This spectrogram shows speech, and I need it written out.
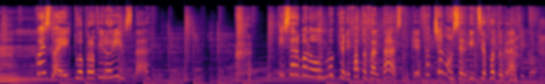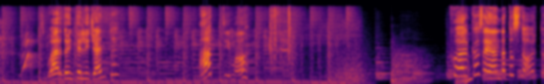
Hmm. Questo è il tuo profilo Insta? Ti servono un mucchio di foto fantastiche. Facciamo un servizio fotografico. Sguardo intelligente? Ottimo! Qualcosa è andato storto.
